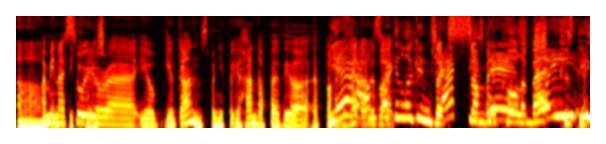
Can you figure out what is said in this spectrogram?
Um, I mean, I saw your uh, your your guns when you put your hand up over your uh, behind Yeah, your head. I I'm was like, fucking looking like somebody call a vet because these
